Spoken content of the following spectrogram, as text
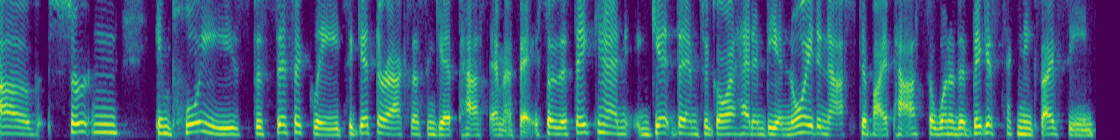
of certain employees specifically to get their access and get past MFA so that they can get them to go ahead and be annoyed enough to bypass. So, one of the biggest techniques I've seen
